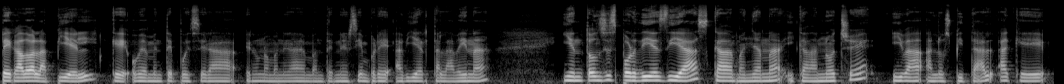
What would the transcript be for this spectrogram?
pegado a la piel, que obviamente pues era, era una manera de mantener siempre abierta la vena. Y entonces por 10 días, cada mañana y cada noche, iba al hospital a que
